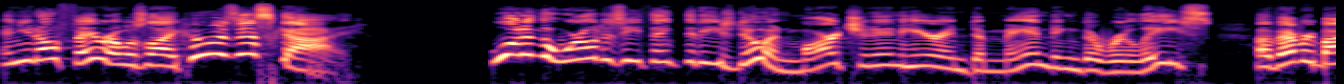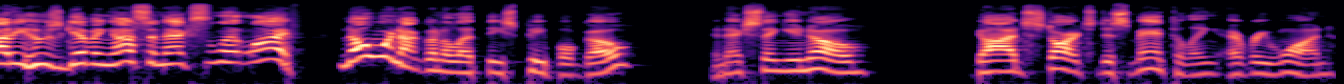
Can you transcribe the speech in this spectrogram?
And you know, Pharaoh was like, Who is this guy? What in the world does he think that he's doing? Marching in here and demanding the release of everybody who's giving us an excellent life. No, we're not going to let these people go. And next thing you know, God starts dismantling every one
